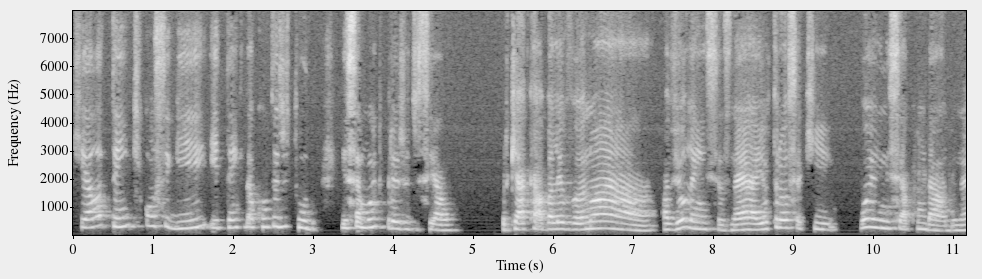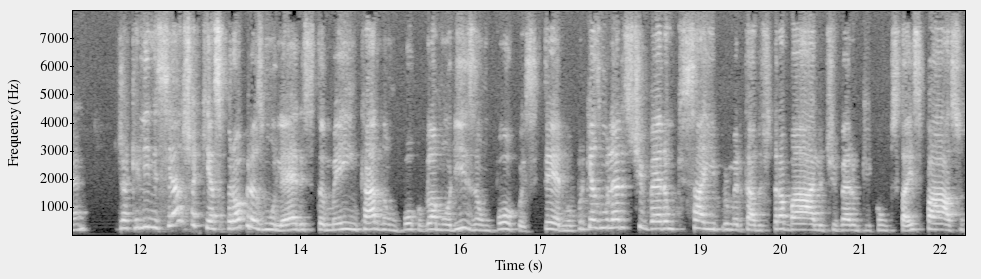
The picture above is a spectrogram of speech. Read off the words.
que ela tem que conseguir e tem que dar conta de tudo. Isso é muito prejudicial porque acaba levando a, a violências, né? Aí eu trouxe aqui, vou iniciar com um dado, né? Jaqueline, você acha que as próprias mulheres também encarnam um pouco, glamorizam um pouco esse termo? Porque as mulheres tiveram que sair para o mercado de trabalho, tiveram que conquistar espaço.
